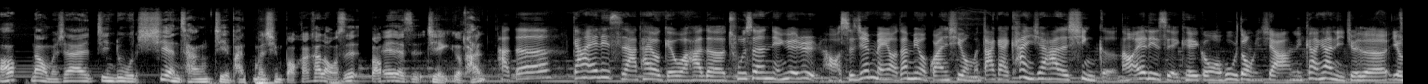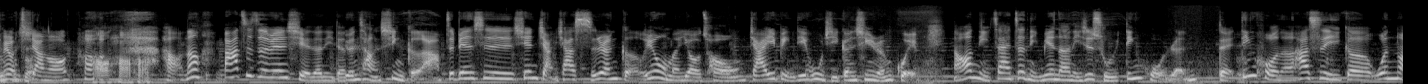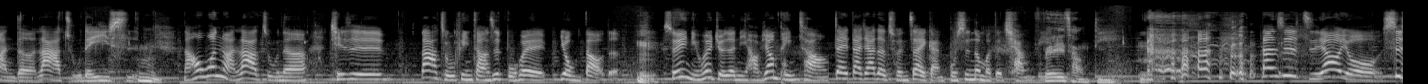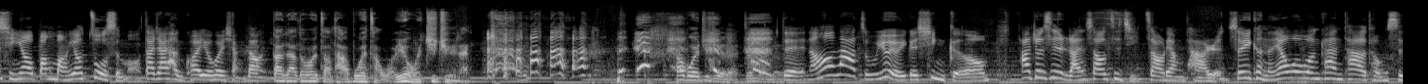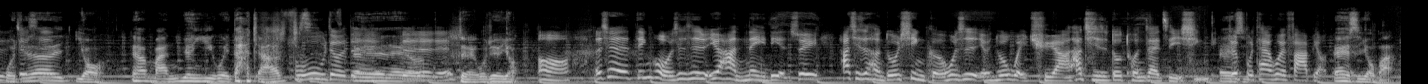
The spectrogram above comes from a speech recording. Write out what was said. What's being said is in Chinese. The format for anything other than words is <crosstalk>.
好，那我们现在进入现场解盘，我们请宝卡卡老师帮 Alice 解一个盘。好的，刚刚 Alice 啊，她有给我她的出生年月日，好，时间没有，但没有关系，我们大概看一下她的性格，然后 Alice 也可以跟我互动一下，你看看你觉得有没有像哦？好好好，<laughs> 好，那八字这边写的你的原厂性格啊，这边是先讲一下十人格，因为我们有从甲乙丙丁戊己庚辛壬癸，然后你在这里面呢，你是属于丁火人，对，丁火呢，它是一个温暖的蜡烛的意思，嗯。然后温暖蜡烛呢，其实蜡烛平常是不会用到的，嗯，所以你会觉得你好像平常在大家的存在感不是那么的强烈，非常低。嗯、<laughs> 但是只要有事情要帮忙要做什么，大家很快又会想到你，大家都会找他，不会找我，因为我会拒绝人。<laughs> <laughs> 他不会拒绝 <laughs> 的，真的，对，然后蜡烛又有一个性格哦，他就是燃烧自己，照亮他人，所以可能要问问看他的同事。我觉得有，他蛮愿意为大家服务，对不对？对对对对对对，对我觉得有。哦，而且丁火就是因为他很内敛，所以他其实很多性格或是有很多委屈啊，他其实都吞在自己心里，就不太会发表。S 有吧？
